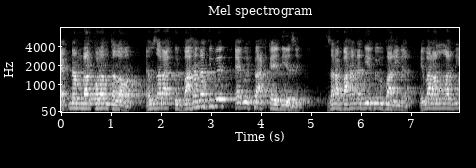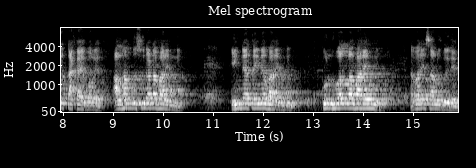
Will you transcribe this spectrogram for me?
এক নাম্বার কোরআন তালাওয়াত। এখন যারা ওই বাহানা দিবে, এক একটু আটকায় দিয়ে যায়। যারা বাহানা দিয়ে কেউ পারি না। এবার আল্লাহর দিকে তাকায় বলেন, আলহামদু, সুরাটা পারেননি। ইন্না তাইনা পারেননি। কুলহু আল্লাহ পারেননি। আবার এই চালু করেন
